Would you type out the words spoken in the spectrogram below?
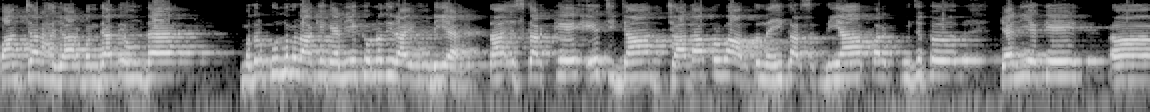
5-4 ਹਜ਼ਾਰ ਬੰਦਿਆਂ ਤੇ ਹੁੰਦਾ ਹੈ ਮਤਲਬ ਕੁੱਲ ਮਿਲਾ ਕੇ ਕਹਿ ਲਈਏ ਕਿ ਉਹਨਾਂ ਦੀ رائے ਹੁੰਦੀ ਹੈ ਤਾਂ ਇਸ ਕਰਕੇ ਇਹ ਚੀਜ਼ਾਂ ਜ਼ਿਆਦਾ ਪ੍ਰਭਾਵਿਤ ਨਹੀਂ ਕਰ ਸਕਦੀਆਂ ਪਰ ਕੁਝ ਕੁ ਕਹਿ ਲਈਏ ਕਿ ਅਹ,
